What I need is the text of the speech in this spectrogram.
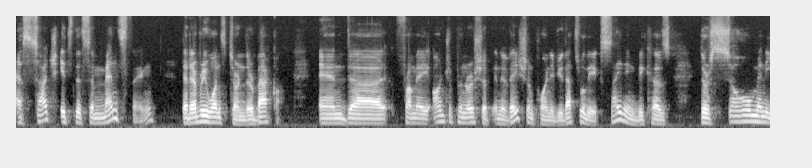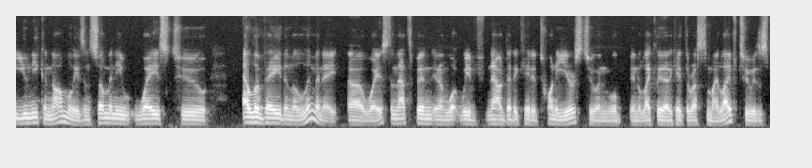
as such, it's this immense thing that everyone's turned their back on. And uh, from a entrepreneurship innovation point of view, that's really exciting because there's so many unique anomalies and so many ways to elevate and eliminate uh, waste. And that's been you know what we've now dedicated 20 years to, and will you know likely dedicate the rest of my life to is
